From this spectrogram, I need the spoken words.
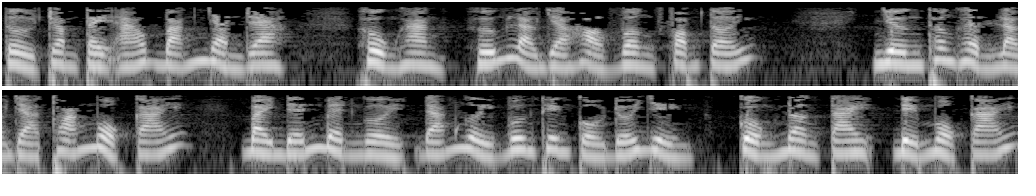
từ trong tay áo bắn nhanh ra, hùng hăng hướng lão già họ Vân phóng tới. Nhưng thân hình lão già thoáng một cái, bay đến bên người đám người Vương Thiên Cổ đối diện, cũng nâng tay điểm một cái,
